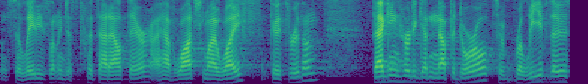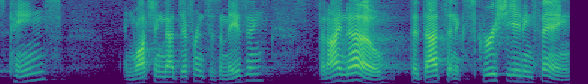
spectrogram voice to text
And so, ladies, let me just put that out there. I have watched my wife go through them, begging her to get an epidural to relieve those pains. And watching that difference is amazing. But I know that that's an excruciating thing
